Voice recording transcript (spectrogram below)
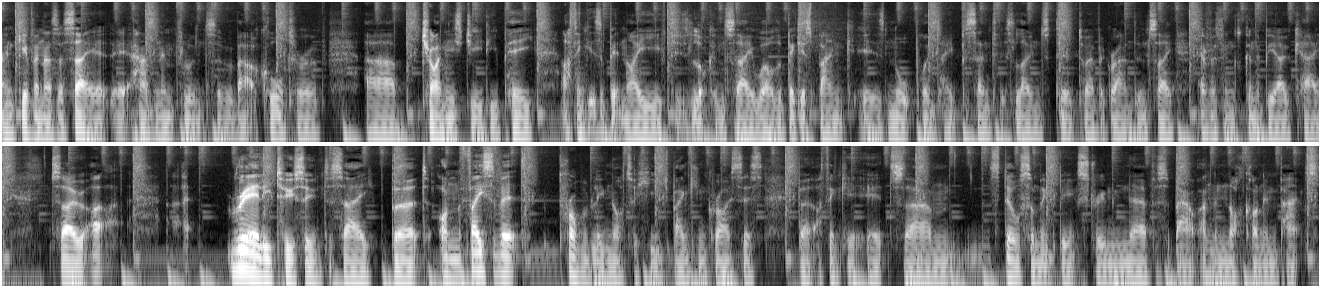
and given, as I say, it, it has an influence of about a quarter of uh, Chinese GDP, I think it's a bit naive to just look and say, well, the biggest bank is 0.8% of its loans to, to Evergrande and say everything's going to be okay. So, uh, really too soon to say, but on the face of it, probably not a huge banking crisis, but I think it, it's um, still something to be extremely nervous about and the knock on impacts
